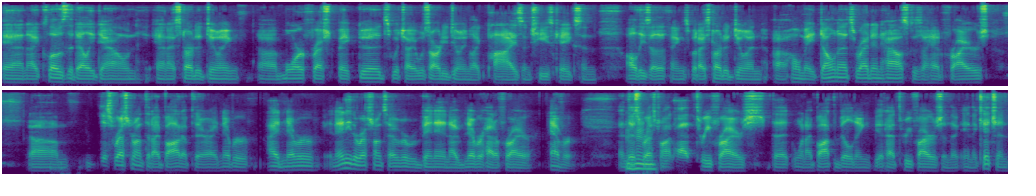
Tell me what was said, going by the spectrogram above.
and I closed the deli down, and I started doing uh, more fresh baked goods, which I was already doing like pies and cheesecakes and all these other things. But I started doing uh, homemade donuts right in house because I had fryers um, this restaurant that I bought up there, I never, I had never, in any of the restaurants I've ever been in, I've never had a fryer ever. And this mm-hmm. restaurant had three fryers that when I bought the building, it had three fryers in the in the kitchen,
